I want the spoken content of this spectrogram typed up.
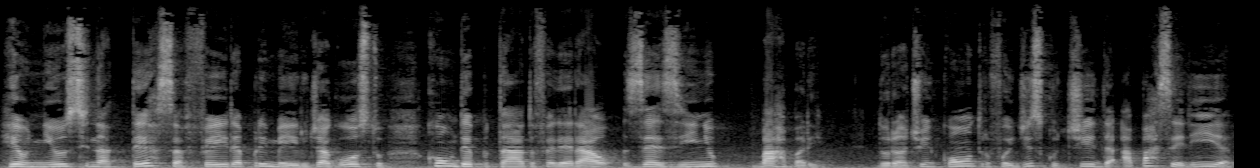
reuniu-se na terça-feira, 1 de agosto, com o deputado federal Zezinho Bárbari. Durante o encontro foi discutida a parceria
